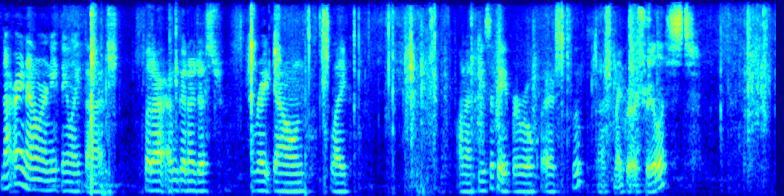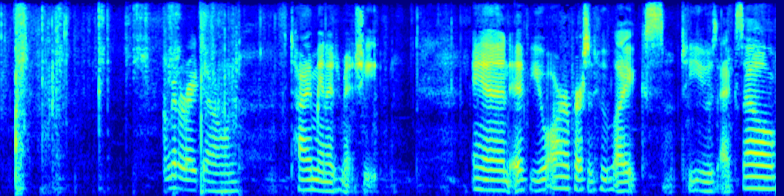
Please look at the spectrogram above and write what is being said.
Not right now or anything like that, but I, am gonna just write down like on a piece of paper real quick. Oop, that's my grocery list. I'm gonna write down time management sheet. And if you are a person who likes to use Excel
